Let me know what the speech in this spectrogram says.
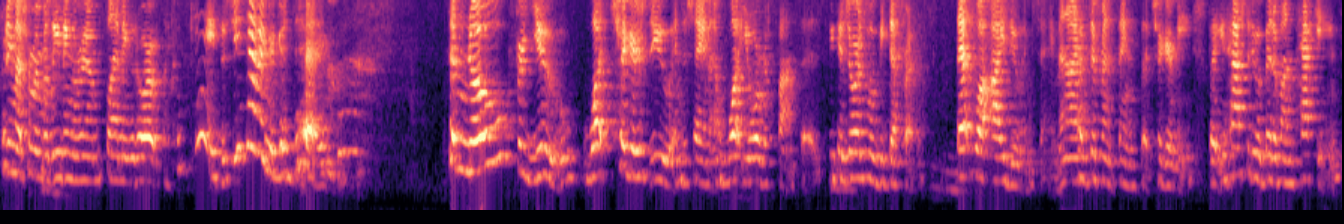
pretty much remember leaving the room, slamming the door. I was like, Okay, so she's having a good day. So know for you what triggers you into shame and what your response is, because yours will be different. That's what I do in shame, and I have different things that trigger me. But you have to do a bit of unpacking.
